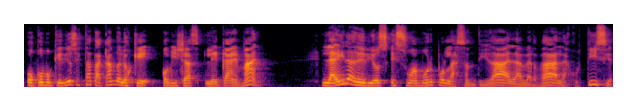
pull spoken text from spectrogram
o como que Dios está atacando a los que, comillas, le caen mal. La ira de Dios es su amor por la santidad, la verdad, la justicia.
